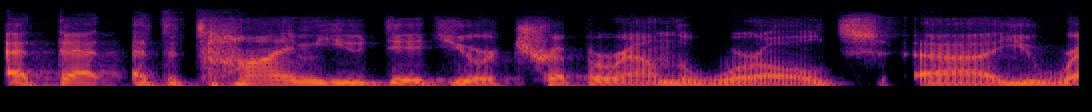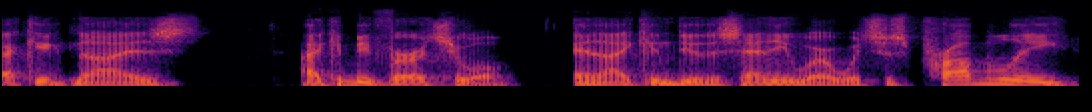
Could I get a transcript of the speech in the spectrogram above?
at that at the time you did your trip around the world, uh, you recognized I could be virtual and I can do this anywhere, which is probably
